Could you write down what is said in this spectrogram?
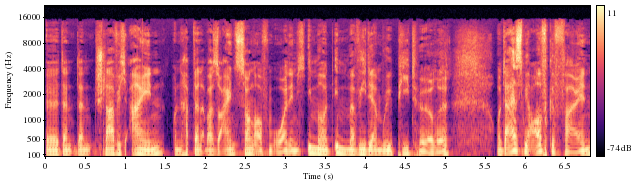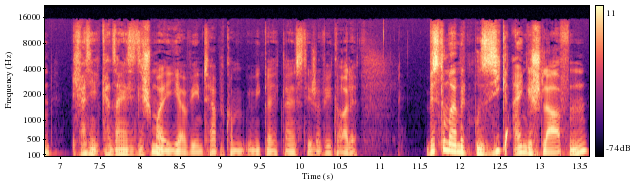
äh, dann, dann schlafe ich ein und habe dann aber so einen Song auf dem Ohr, den ich immer und immer wieder im Repeat höre. Und da ist mir aufgefallen, ich weiß nicht, kann sein, dass ich das schon mal hier erwähnt habe, komm, irgendwie gleich kleines Déjà-vu gerade. Bist du mal mit Musik eingeschlafen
